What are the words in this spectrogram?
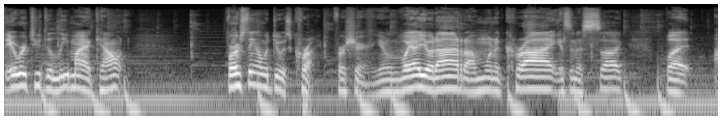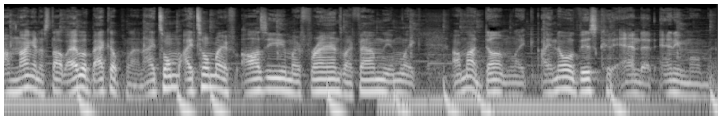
they were to delete my account, first thing I would do is cry, for sure. You know, voy a llorar, I'm gonna cry, it's gonna suck, but I'm not gonna stop. I have a backup plan. I told I told my Ozzy, my friends, my family, I'm like, I'm not dumb. Like, I know this could end at any moment.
